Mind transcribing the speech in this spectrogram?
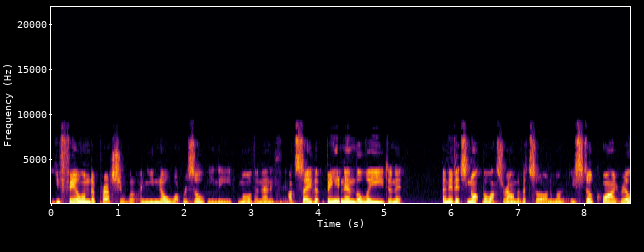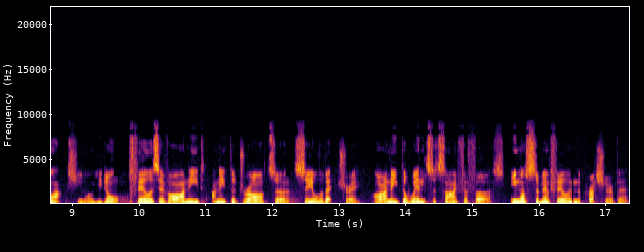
You feel under pressure when you know what result you need more than anything. I'd say that being in the lead and it and if it's not the last round of a tournament, you're still quite relaxed. You know, you don't feel as if oh I need I need the draw to seal the victory or I need the win to tie for first. He must have been feeling the pressure a bit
